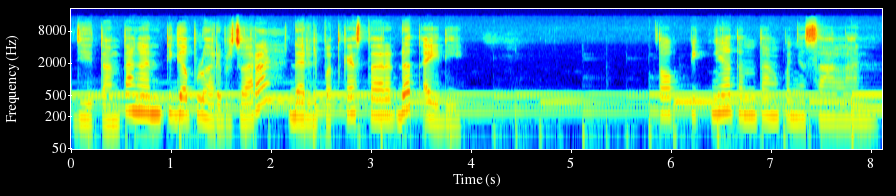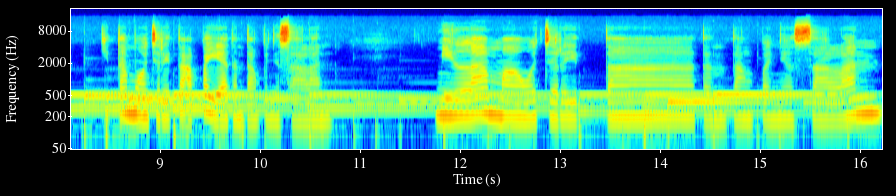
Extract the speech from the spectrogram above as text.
Di tantangan 30 hari bersuara dari podcaster.id Topiknya tentang penyesalan kita mau cerita apa ya tentang penyesalan? Mila mau cerita tentang penyesalan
